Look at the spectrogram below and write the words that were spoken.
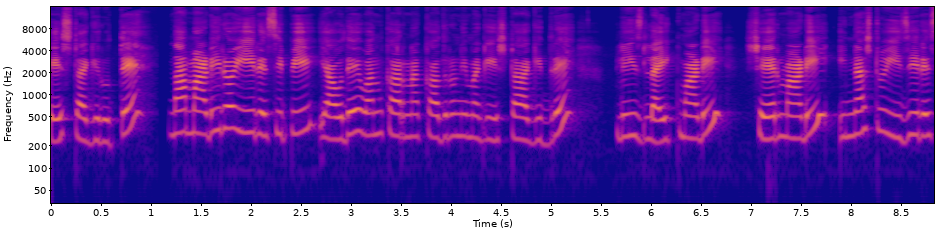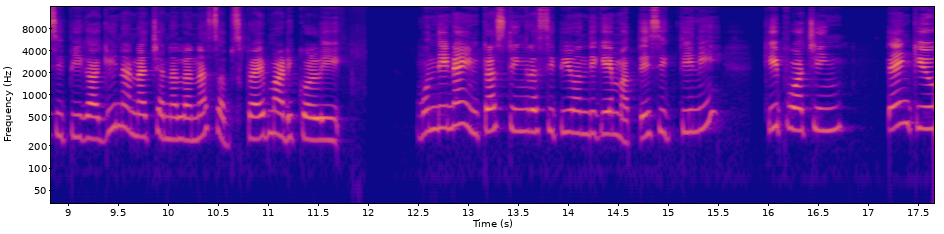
ಟೇಸ್ಟ್ ಆಗಿರುತ್ತೆ. ನಾ ಮಾಡಿರೋ ಈ ರೆಸಿಪಿ ಯಾವುದೇ ಒಂದು ಕಾರಣಕ್ಕಾದರೂ ನಿಮಗೆ ಇಷ್ಟ ಆಗಿದ್ದರೆ ಪ್ಲೀಸ್ ಲೈಕ್ ಮಾಡಿ, ಶೇರ್ ಮಾಡಿ. ಇನ್ನಷ್ಟು ಈಸಿ ರೆಸಿಪಿಗಾಗಿ ನನ್ನ ಚಾನಲನ್ನು ಸಬ್ಸ್ಕ್ರೈಬ್ ಮಾಡಿಕೊಳ್ಳಿ. ಮುಂದಿನ ಇಂಟ್ರೆಸ್ಟಿಂಗ್ ರೆಸಿಪಿಯೊಂದಿಗೆ ಮತ್ತೆ ಸಿಗ್ತೀನಿ. Keep watching. Thank you.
